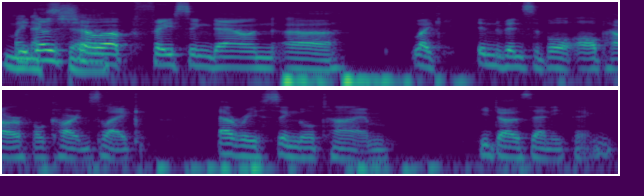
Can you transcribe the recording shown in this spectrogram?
my he next. does show uh, up facing down, uh, like invincible, all-powerful cards, like every single time he does anything.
